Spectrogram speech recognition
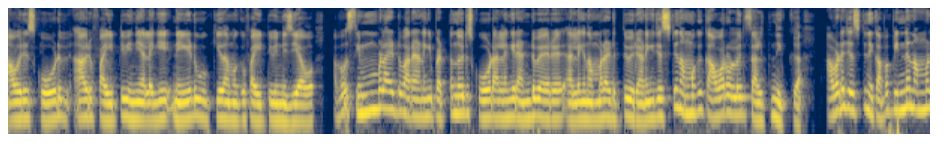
ആ ഒരു സ്കോഡ് ആ ഒരു ഫൈറ്റ് വിന്നി അല്ലെങ്കിൽ നേട് ബുക്ക് ചെയ്ത് നമുക്ക് ഫൈറ്റ് വിന്ന് ചെയ്യാവോ. അപ്പോൾ സിമ്പിളായിട്ട് പറയുകയാണെങ്കിൽ പെട്ടെന്ന് ഒരു സ്കോഡ് അല്ലെങ്കിൽ രണ്ട് പേര് അല്ലെങ്കിൽ നമ്മുടെ അടുത്ത് വരികയാണെങ്കിൽ ജസ്റ്റ് നമുക്ക് കവറുള്ള ഒരു സ്ഥലത്ത് നിൽക്കുക. അവിടെ ജസ്റ്റ് നിൽക്കുക. അപ്പോൾ പിന്നെ നമ്മൾ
